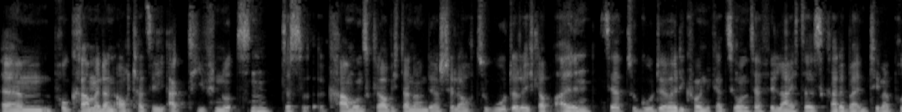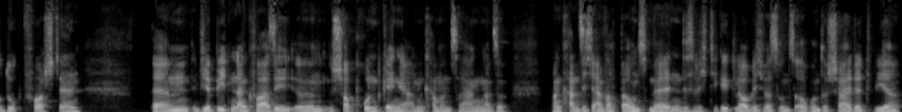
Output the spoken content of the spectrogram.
ähm, Programme dann auch tatsächlich aktiv nutzen. Das kam uns, glaube ich, dann an der Stelle auch zugute oder ich glaube allen sehr zugute, weil die Kommunikation sehr viel leichter ist, gerade bei dem Thema Produkt vorstellen. Ähm, wir bieten dann quasi ähm, Shop-Rundgänge an, kann man sagen. Also man kann sich einfach bei uns melden. Das Wichtige, glaube ich, was uns auch unterscheidet, wir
